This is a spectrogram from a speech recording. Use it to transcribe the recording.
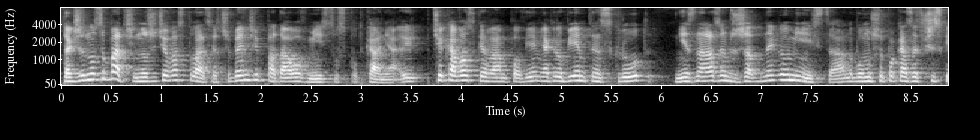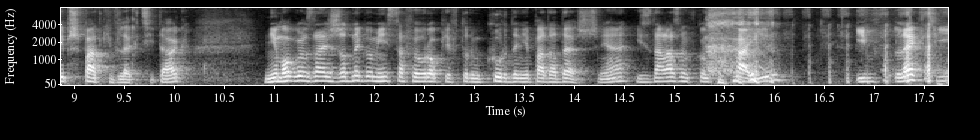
Także no zobaczcie, no życiowa sytuacja, czy będzie padało w miejscu spotkania. I Ciekawostkę Wam powiem, jak robiłem ten skrót, nie znalazłem żadnego miejsca, no bo muszę pokazać wszystkie przypadki w lekcji, tak? Nie mogłem znaleźć żadnego miejsca w Europie, w którym kurde nie pada deszcz, nie? I znalazłem w końcu Kair i w lekcji,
